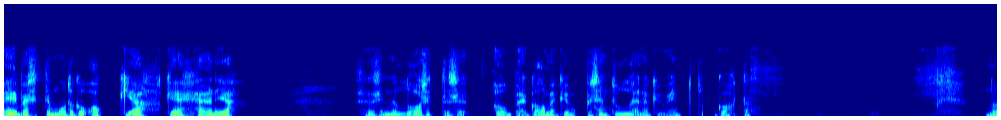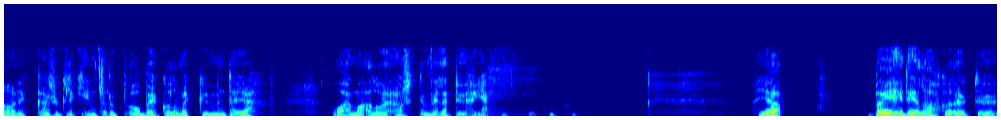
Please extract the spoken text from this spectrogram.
eipä sitten muuta kuin okkia kehään ja se sinne luo sitten se OP30 tulee näkyviin kohta. Noin, ikään Cyclic Interrupt OB30 ja ohjelma-alue on sitten vielä tyhjä. Ja PID-lohko löytyy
